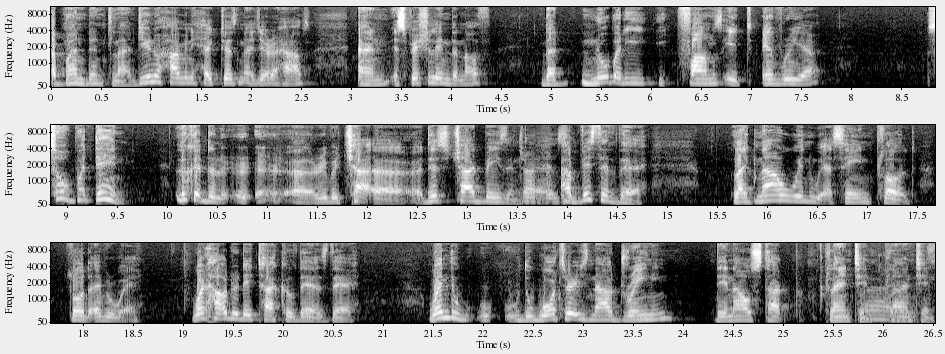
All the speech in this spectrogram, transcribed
abundant land. Do you know how many hectares Nigeria has? And especially in the north, that nobody farms it every year. So, but then, look at the uh, uh, river, Chad, uh, this Chad Basin. Chad Basin. I visited there. Like now, when we are saying flood, flood everywhere. What? How do they tackle theirs there? When the the water is now draining, they now start planting, planting,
